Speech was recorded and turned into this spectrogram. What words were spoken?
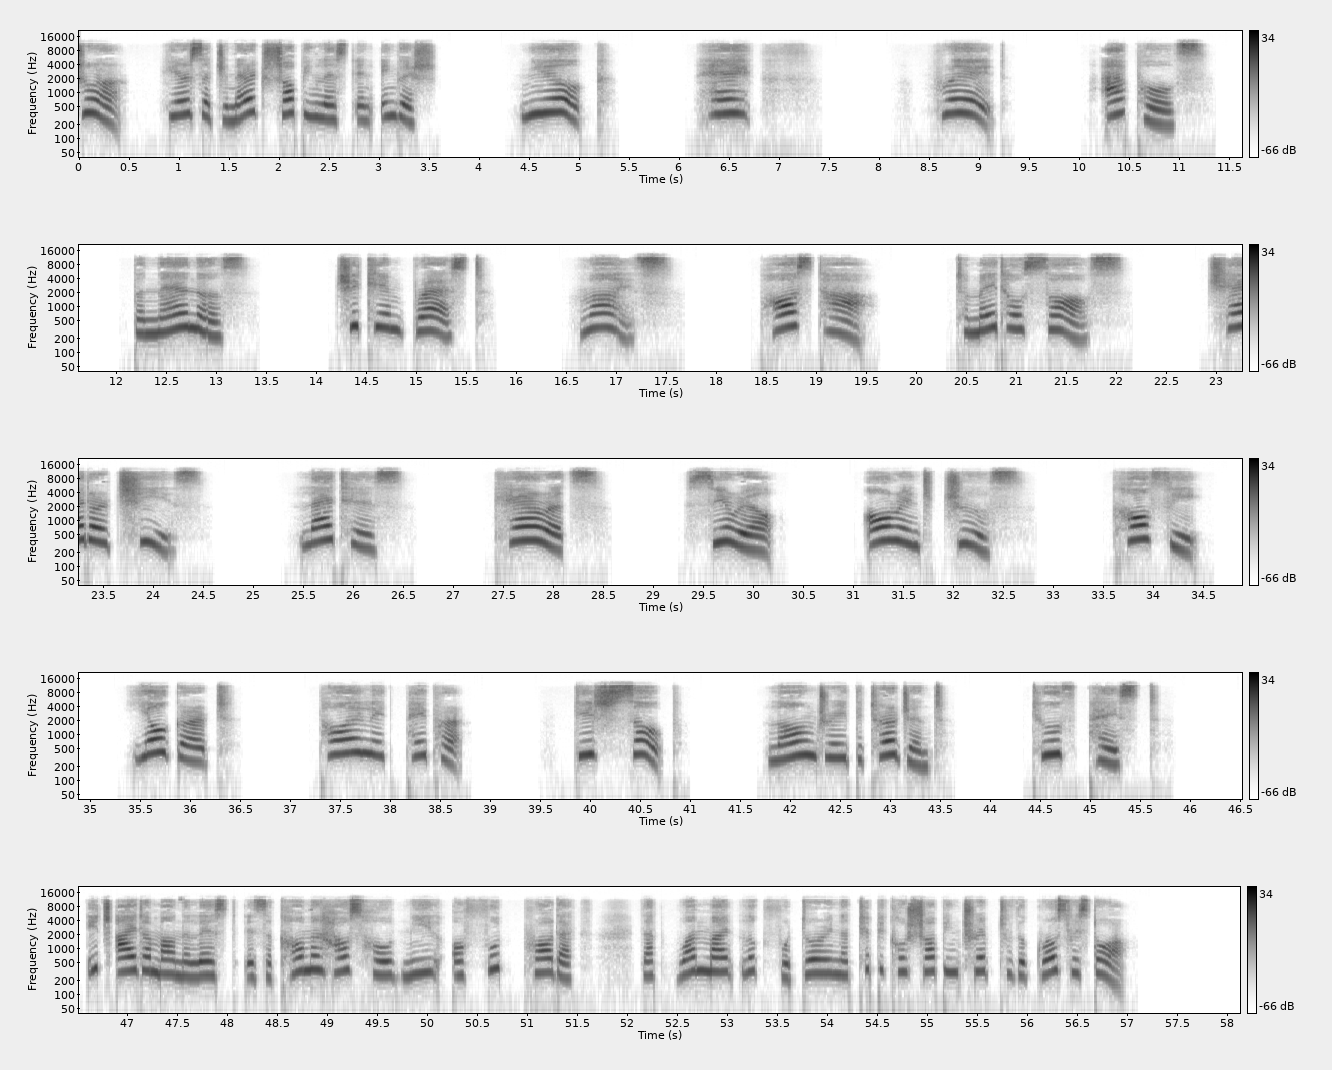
Sure, here's a generic shopping list in English. Milk. Eggs. Bread. Apples. Bananas. Chicken breast. Rice. Pasta. Tomato sauce. Cheddar cheese. Lettuce. Carrots. Cereal. Orange juice. Coffee. Yogurt. Toilet paper. Dish soap. Laundry detergent. Toothpaste. Each item on the list is a common household need or food product that one might look for during a typical shopping trip to the grocery store.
